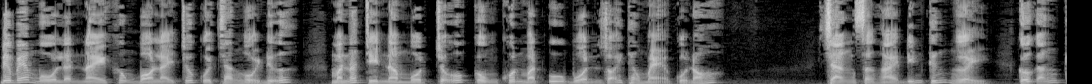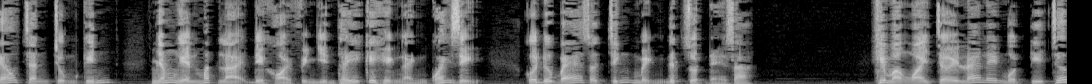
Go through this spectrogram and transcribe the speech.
Đứa bé mù lần này không bỏ lại chỗ của Trang ngồi nữa, mà nó chỉ nằm một chỗ cùng khuôn mặt u buồn dõi theo mẹ của nó. Trang sợ hãi đến cứng người, cố gắng kéo chăn trùm kín, nhắm nghiền mắt lại để khỏi phải nhìn thấy cái hình ảnh quái dị của đứa bé do chính mình đứt ruột đẻ ra. Khi mà ngoài trời lóe lên một tia chớp,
